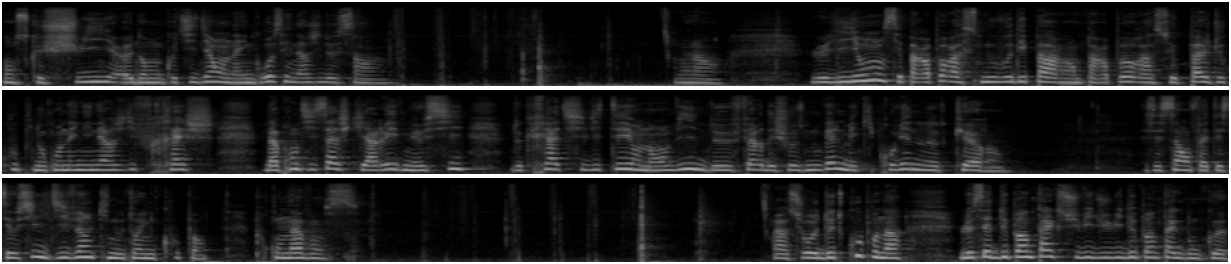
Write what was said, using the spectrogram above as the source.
dans ce que je suis, dans mon quotidien. On a une grosse énergie de ça. hein. Voilà. Le lion, c'est par rapport à ce nouveau départ, hein, par rapport à ce page de coupe. Donc on a une énergie fraîche d'apprentissage qui arrive, mais aussi de créativité. On a envie de faire des choses nouvelles, mais qui proviennent de notre cœur. hein. C'est ça en fait. Et c'est aussi le divin qui nous tend une coupe hein, pour qu'on avance. Alors, sur le 2 de coupe, on a le 7 de pentacle suivi du 8 de pentacle. Donc euh,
